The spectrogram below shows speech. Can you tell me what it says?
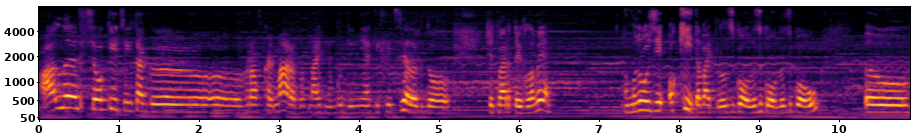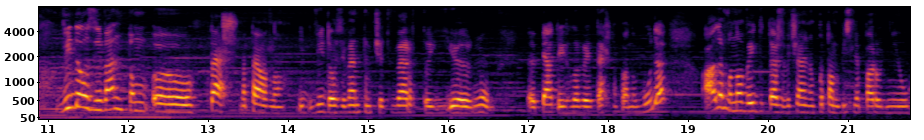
Але все окей, це і так е, е, гра в кальмара, тут навіть не буде ніяких відсилок до четвертої глави. Тому, друзі, окей, давайте, let's go, let's go, let's go. Е, відео з івентом е, теж, напевно, відео з івентом четвертої, е, ну, е, п'ятої глави теж, напевно, буде. Але воно вийде теж, звичайно, потім після пару днів,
